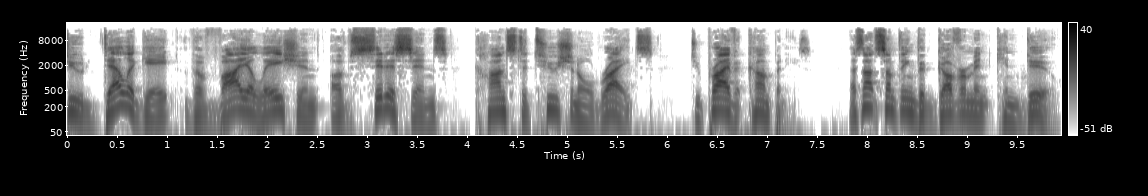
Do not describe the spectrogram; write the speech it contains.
to delegate the violation of citizens' constitutional rights to private companies. That's not something the government can do.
